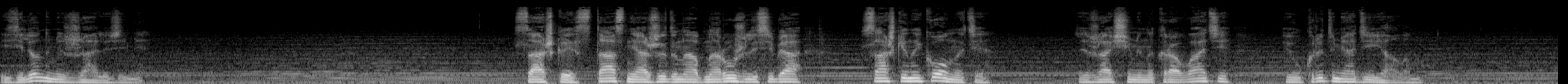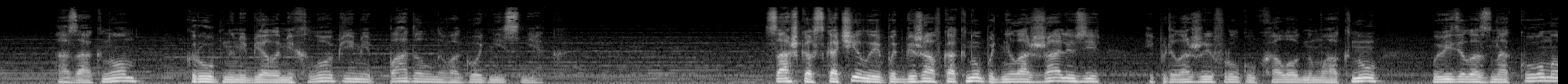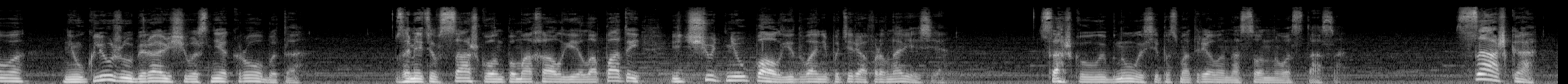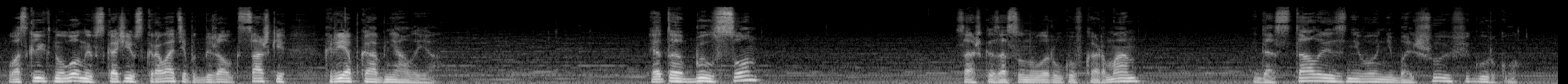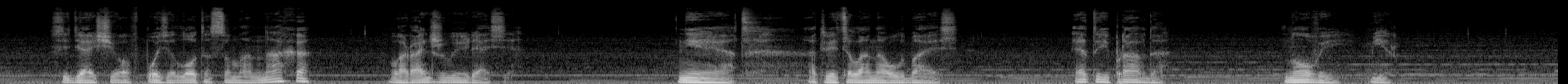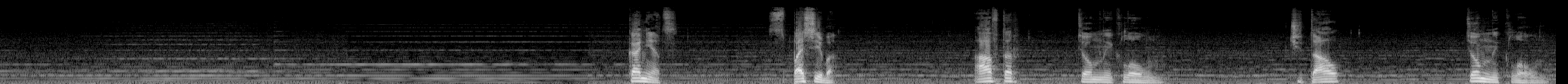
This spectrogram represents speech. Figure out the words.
и зелеными жалюзями. Сашка и Стас неожиданно обнаружили себя в Сашкиной комнате, лежащими на кровати и укрытыми одеялом. А за окном – Крупными белыми хлопьями падал новогодний снег. Сашка вскочила и, подбежав к окну, подняла жалюзи и, приложив руку к холодному окну, увидела знакомого, неуклюже убирающего снег робота. Заметив Сашку, он помахал ей лопатой и чуть не упал, едва не потеряв равновесие. Сашка улыбнулась и посмотрела на сонного Стаса. Сашка!» — воскликнул он и, вскочив с кровати, подбежал к Сашке, крепко обнял ее. «Это был сон?» Сашка засунула руку в карман и достала из него небольшую фигурку, сидящего в позе лотоса монаха в оранжевой рясе. «Нет», — ответила она, улыбаясь, — «это и правда новый мир». Конец. Спасибо. Автор Темный клоун. Читал Темный клоун.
